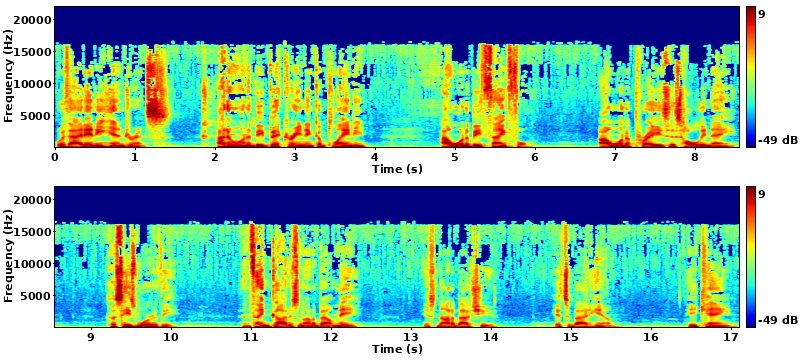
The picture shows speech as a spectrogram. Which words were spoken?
without any hindrance. I don't want to be bickering and complaining. I want to be thankful. I want to praise His holy name because He's worthy. And thank God it's not about me, it's not about you, it's about Him. He came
